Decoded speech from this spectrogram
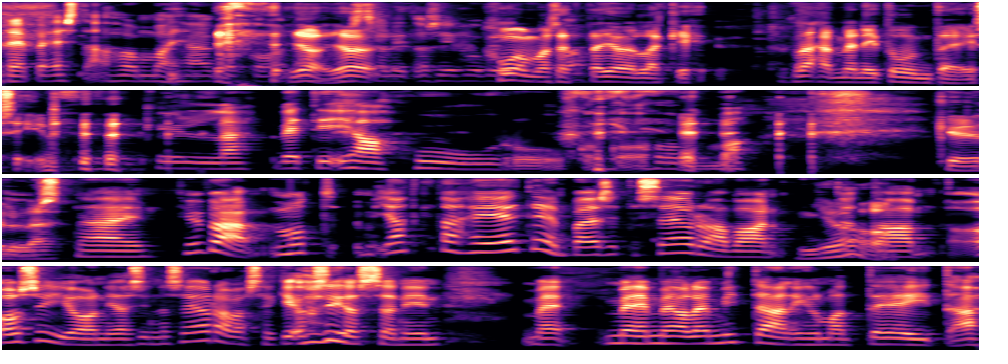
repeestää homma ihan kokonaan. joo, joo. Se oli tosi Huomasi, että joillakin vähän meni tunteisiin. Kyllä, veti ihan huuruu koko homma. Kyllä. Just näin. Hyvä, mutta jatketaan hei eteenpäin sitten seuraavaan tota, osioon. Ja siinä seuraavassakin osiossa niin me, me emme ole mitään ilman teitä.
